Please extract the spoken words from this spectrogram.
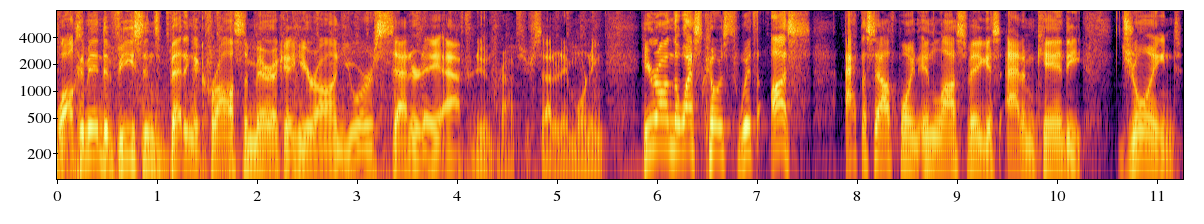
Welcome into VSiN's Betting Across America here on your Saturday afternoon, perhaps your Saturday morning, here on the West Coast with us at the South Point in Las Vegas. Adam Candee, joined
